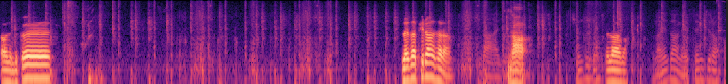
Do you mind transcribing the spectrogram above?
아, 근데 끝. 레다 필요한 사람. 나 이거 나, 준수죠? 일로 와봐. 나 일단 SMG라서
